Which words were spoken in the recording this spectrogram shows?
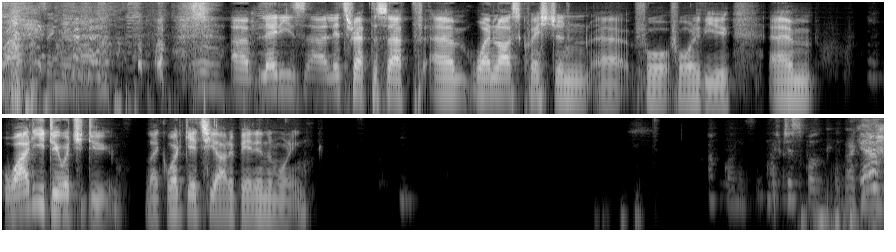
Marketing her um, ladies, uh, let's wrap this up. Um, one last question uh, for for all of you. Um, why do you do what you do? Like, what gets you out of bed in the morning? Okay.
